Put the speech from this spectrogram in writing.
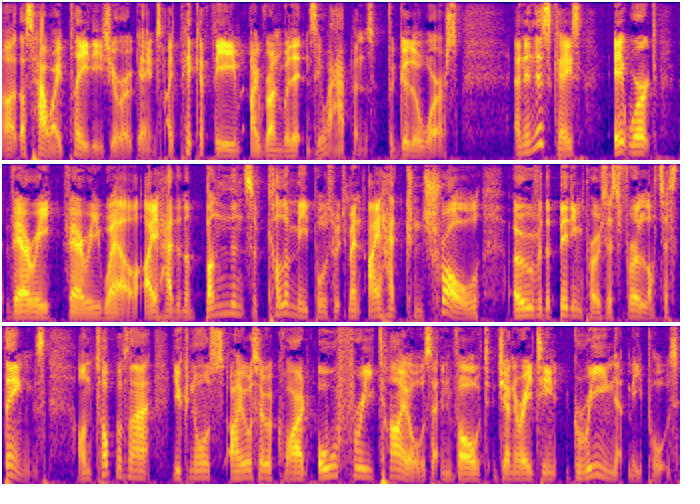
uh, that's how I play these Euro games. I pick a theme, I run with it, and see what happens, for good or worse. And in this case, it worked very, very well. I had an abundance of color meeples, which meant I had control over the bidding process for a lot of things. On top of that, you can also I also acquired all three tiles that involved generating green meeples.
